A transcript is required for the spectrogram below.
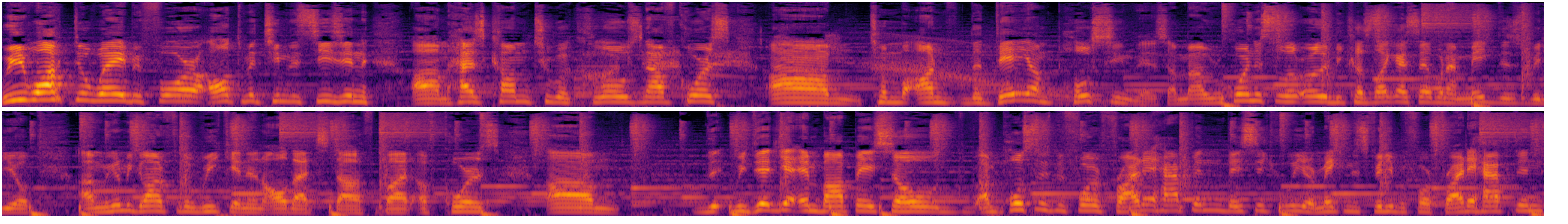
we walked away before Ultimate Team of the Season um, has come to a close. Now, of course, um, to, on the day I'm posting this, I'm, I'm, recording this a little early because, like I said, when I make this video, I'm going to be gone for the weekend and all that stuff. But, of course, um, we did get Mbappe, so I'm posting this before Friday happened, basically, or making this video before Friday happened.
